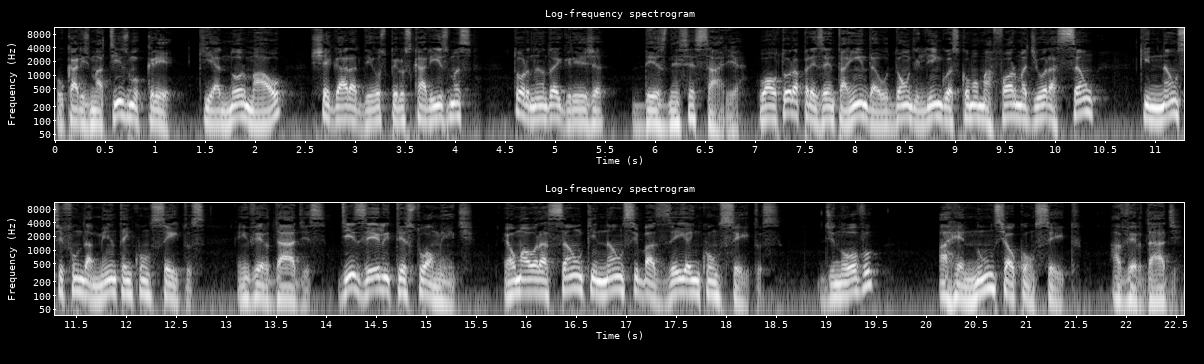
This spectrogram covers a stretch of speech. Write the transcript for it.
O carismatismo crê que é normal chegar a Deus pelos carismas, tornando a igreja desnecessária. O autor apresenta ainda o dom de línguas como uma forma de oração que não se fundamenta em conceitos, em verdades. Diz ele textualmente: é uma oração que não se baseia em conceitos. De novo, a renúncia ao conceito, a verdade.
